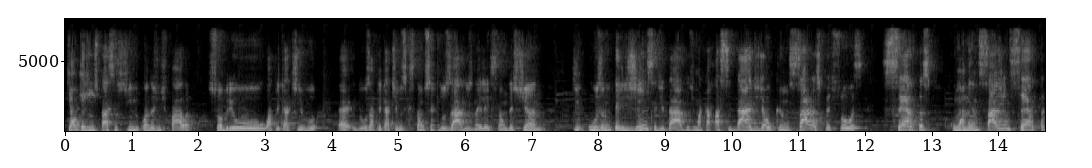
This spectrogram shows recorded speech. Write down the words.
que é o que a gente está assistindo quando a gente fala sobre o, o aplicativo, é, os aplicativos que estão sendo usados na eleição deste ano, que usam inteligência de dados uma capacidade de alcançar as pessoas certas com a mensagem certa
